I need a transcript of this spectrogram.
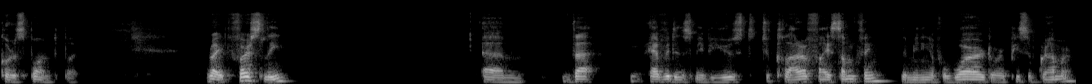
correspond, but right. Firstly, um, that evidence may be used to clarify something, the meaning of a word or a piece of grammar.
